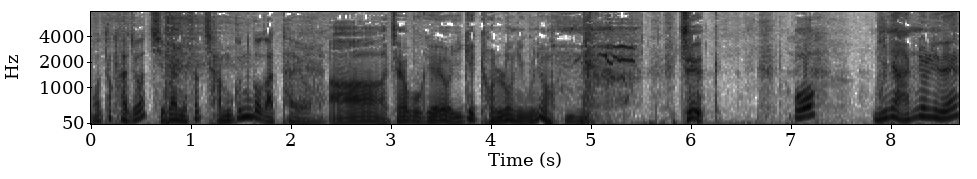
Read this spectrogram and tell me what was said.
어떡하죠? 집안에서 잠근 것 같아요. 아, 제가 보기에요. 이게 결론이군요. 즉, 어? 문이 안 열리네?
